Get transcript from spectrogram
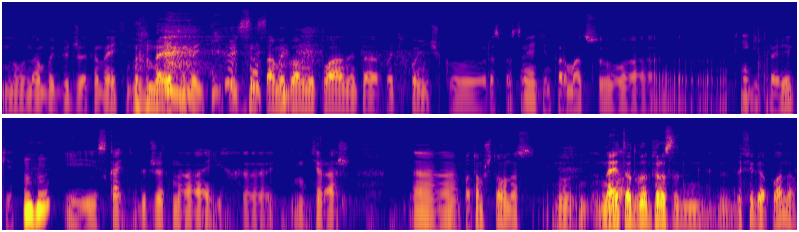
ну, нам бы бюджеты на, эти, на это найти. То есть, самый главный план — это потихонечку распространять информацию о э, книге про реки угу. и искать бюджет на их э, тираж. А, потом что у нас? Ну, на ну, этот год просто дофига планов.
